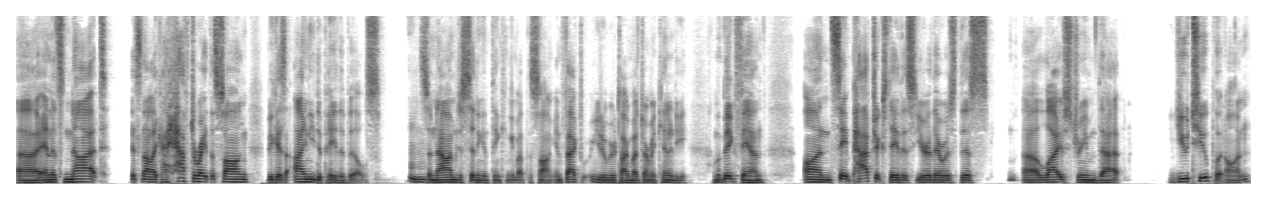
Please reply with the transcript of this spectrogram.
Uh, and it's not it's not like I have to write the song because I need to pay the bills. Mhm. So now I'm just sitting and thinking about the song. In fact, you know, we were talking about Dermot Kennedy. I'm a big fan. On St. Patrick's Day this year, there was this uh, live stream that U2 put on,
